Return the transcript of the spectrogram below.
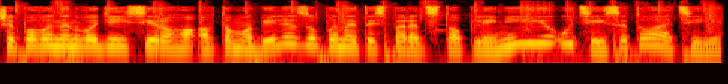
Чи повинен водій сірого автомобіля зупинитись перед стоп-лінією у цій ситуації?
